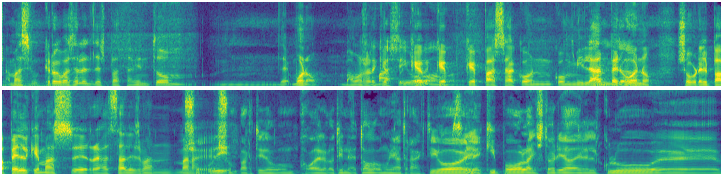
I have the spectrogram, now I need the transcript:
Además, creo que va a ser el desplazamiento. mm, de- bueno, vamos a ver qué, Masivo, qué- vamos. qué- qué pasa con, con Milán, Con pero Milán. bueno, sobre el papel que más eh, realzales van, van Sí, a acudir. es un partido joder, que lo tiene todo muy atractivo, Sí. el equipo, la historia del club, eh,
